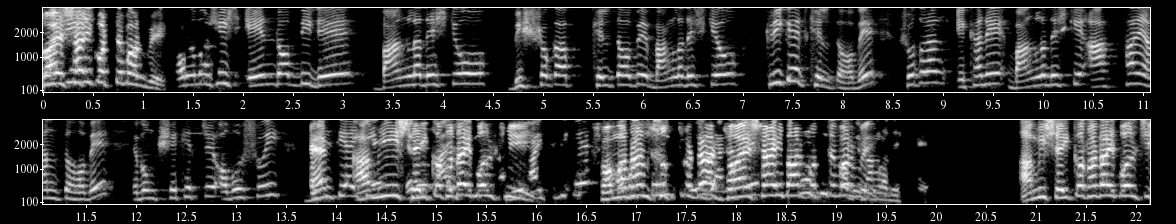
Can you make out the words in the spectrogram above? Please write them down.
জয়সাই করতে পারবে। পরমাশিস এন্ড অফ দি ডে বাংলাদেশকেও বিশ্বকাপ খেলতে হবে বাংলাদেশকেও ক্রিকেট খেলতে হবে। সুতরাং এখানে বাংলাদেশকে আস্থায় আনতে হবে এবং সেক্ষেত্রে অবশ্যই আমি সেই কথাটাই বলছি। সমাধান সূত্রটা জয়সাই বার করতে পারবে। বাংলাদেশকে আমি সেই কথাটাই বলছি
